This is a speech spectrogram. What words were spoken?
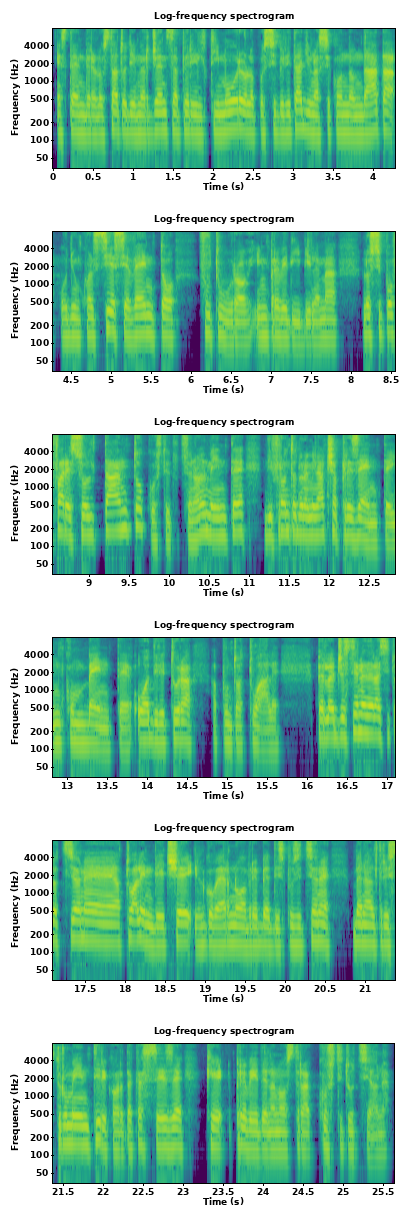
estendere lo stato di emergenza per il timore o la possibilità di una seconda ondata o di un qualsiasi evento futuro, imprevedibile, ma lo si può fare soltanto costituzionalmente di fronte ad una minaccia presente, incombente o addirittura appunto attuale. Per la gestione della situazione attuale invece il governo avrebbe a disposizione ben altri strumenti, ricorda Cassese, che prevede la nostra Costituzione.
